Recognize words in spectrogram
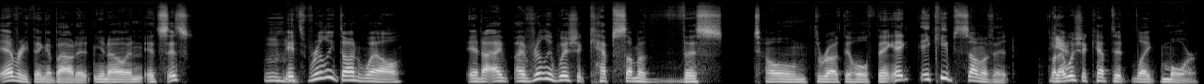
everything about it, you know, and it's it's Mhm. it's really done well. And I I really wish it kept some of this tone throughout the whole thing. It it keeps some of it, but I wish it kept it like more.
